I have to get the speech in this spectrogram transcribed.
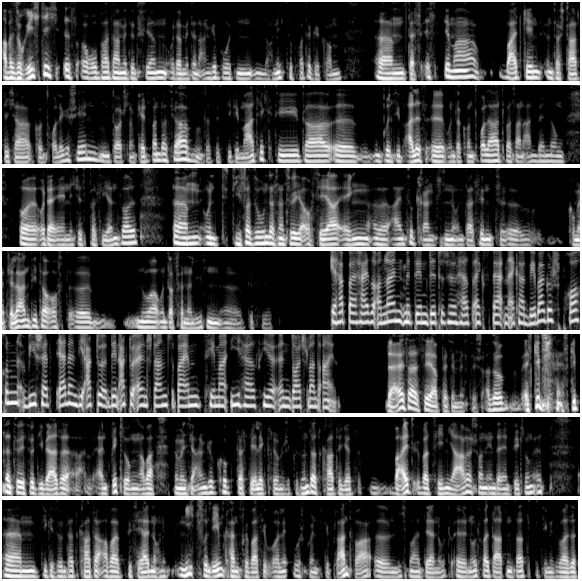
Aber so richtig ist Europa da mit den Firmen oder mit den Angeboten noch nicht zu Potte gekommen. Ähm, das ist immer weitgehend unter staatlicher Kontrolle geschehen. In Deutschland kennt man das ja. Das ist die Gematik, die da äh, im Prinzip alles äh, unter Kontrolle hat, was an Anwendungen äh, oder ähnliches passieren soll. Ähm, und die versuchen das natürlich auch sehr eng äh, einzugrenzen. Und da sind äh, kommerzielle Anbieter oft äh, nur unter ferner Liefen äh, geführt. Ihr habt bei Heise Online mit dem Digital Health Experten Eckhard Weber gesprochen. Wie schätzt er denn aktu den aktuellen Stand beim Thema E-Health hier in Deutschland ein? Da ist er sehr pessimistisch. Also es gibt, es gibt natürlich so diverse Entwicklungen, aber wenn man sich angeguckt, dass die elektronische Gesundheitskarte jetzt weit über zehn Jahre schon in der Entwicklung ist, ähm, die Gesundheitskarte aber bisher noch nichts von dem kann, für was sie ur ursprünglich geplant war. Äh, nicht mal der Not, äh, Notfalldatensatz beziehungsweise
